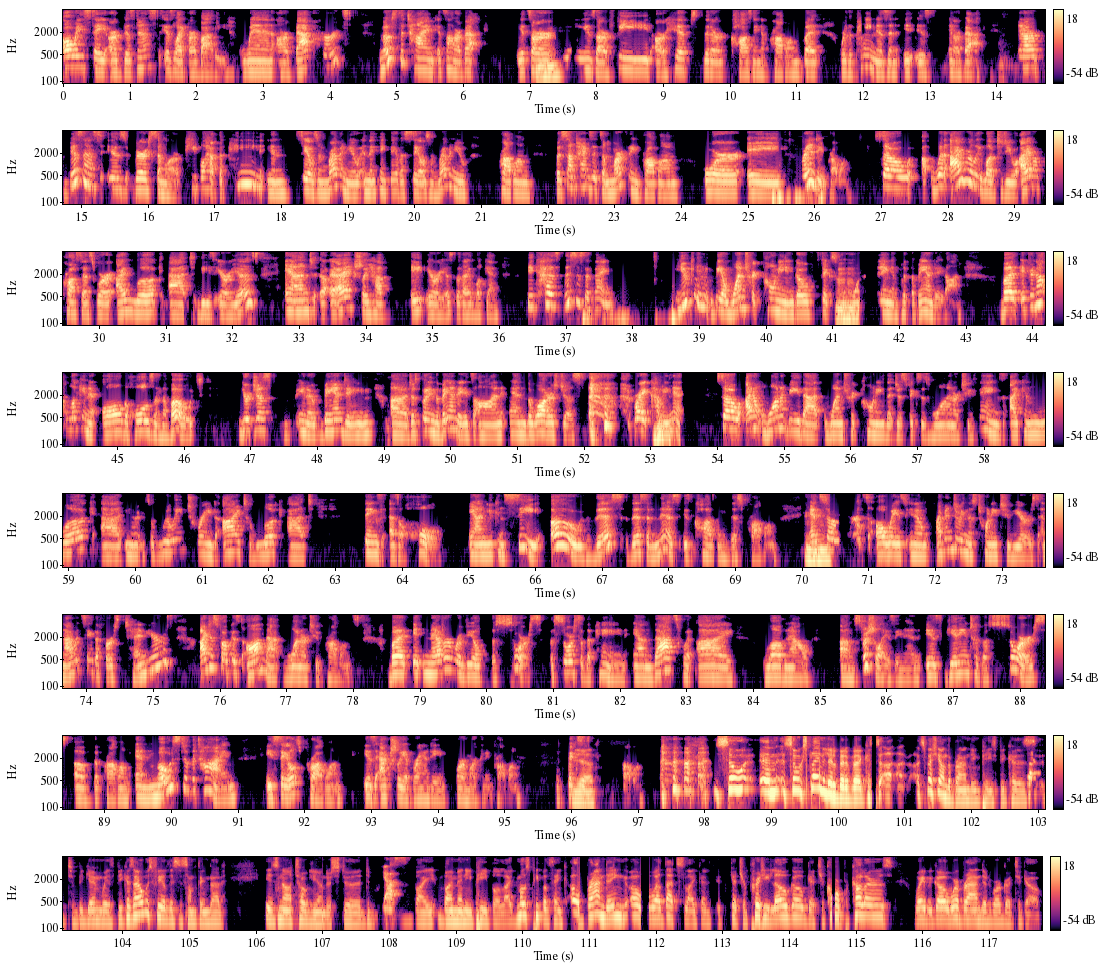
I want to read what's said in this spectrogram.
always say our business is like our body. When our back hurts, most of the time it's not our back. It's our Mhm. knees, our feet, our hips that are causing a problem, but where the pain is in it is in our back. And our business is very similar. People have the pain in sales and revenue, and they think they have a sales and revenue problem, but sometimes it's a marketing problem or a branding problem. So, uh, what I really love to do, I have a process where I look at these areas, and uh, I actually have 8 areas that I look in because this is the thing. You can be a one-trick pony and go fix Mhm. one thing and put the Band-Aid on. But if you're not looking at all the holes in the boat, you're just, you know, banding, uh, just putting the Band-Aids on and the water's just right coming in. So I don't want to be that one trick pony that just fixes one or two things. I can look at, you know, it's a really trained eye to look at things as a whole. And you can see, oh, this, this, and this is causing this problem. And so Mhm. that's always, you know, I've been doing this 22 years, and I would say the first 10 years, I just focused on that one or two problems, but it never revealed the source, the source of the pain. And that's what I love now um, specializing in is getting to the source of the problem. And most of the time, a sales problem is actually a branding or a marketing problem. It fixes Yeah. the problem. So, um, so explain a little bit about because especially on the branding piece, because to begin with, because I always feel this is something that is not totally understood Yes. by by many people. Like most people think, oh, branding, oh, well, that's like a get your pretty logo, get your corporate colors, way we go, we're branded, we're good to go.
